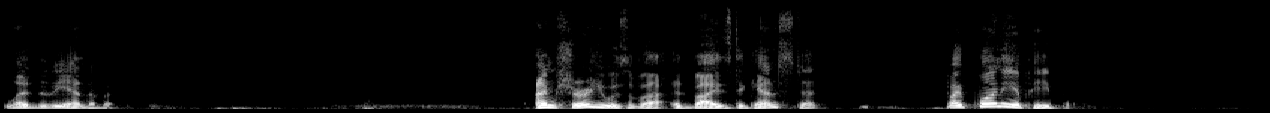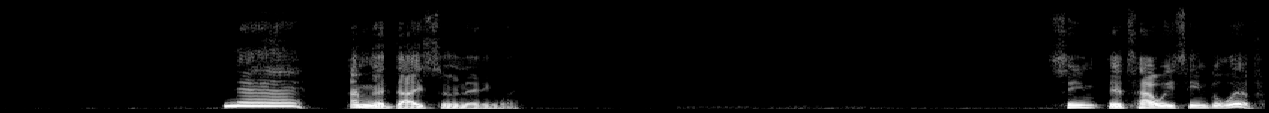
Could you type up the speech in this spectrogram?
led to the end of it. I'm sure he was advised against it by plenty of people. Nah, I'm going to die soon anyway. Seem, it's how he seemed to live.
